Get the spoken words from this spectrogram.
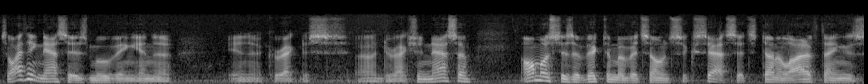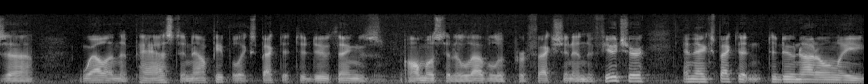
So I think NASA is moving in the in the correct uh, direction. NASA almost as a victim of its own success. It's done a lot of things uh, well in the past, and now people expect it to do things almost at a level of perfection in the future, and they expect it to do not only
